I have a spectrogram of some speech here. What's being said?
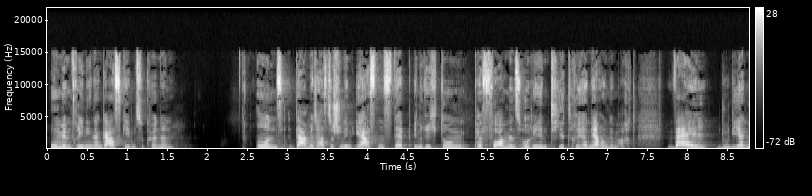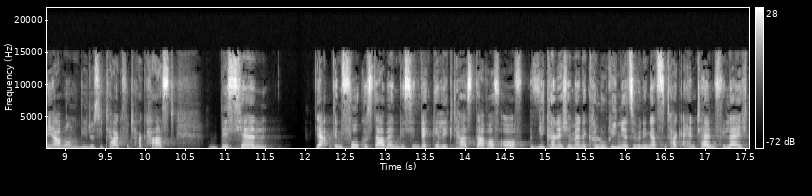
um im Training dann Gas geben zu können. Und damit hast du schon den ersten Step in Richtung performanceorientiertere Ernährung gemacht, weil du die Ernährung, wie du sie Tag für Tag hast, bisschen ja, den Fokus dabei ein bisschen weggelegt hast darauf auf, wie kann ich mir meine Kalorien jetzt über den ganzen Tag einteilen, vielleicht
